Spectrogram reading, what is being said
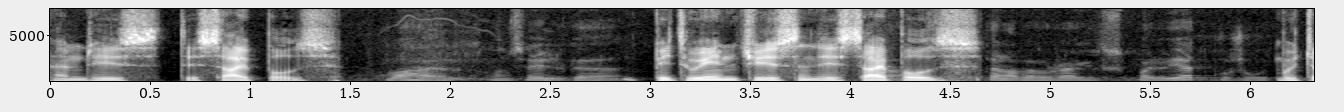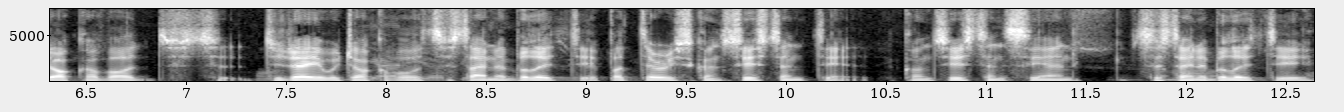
and his disciples, between Jesus and his disciples, we talk about today we talk about sustainability but there is consistency consistency and sustainability.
